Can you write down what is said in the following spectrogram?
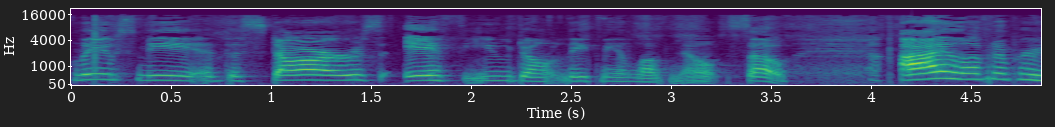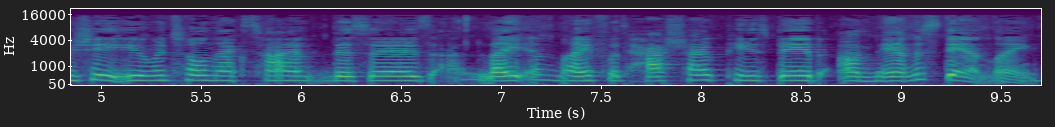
leaves me the stars if you don't leave me a love note. So I love and appreciate you. Until next time, this is Light and Life with hashtag Peace Babe, Amanda Stanley.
